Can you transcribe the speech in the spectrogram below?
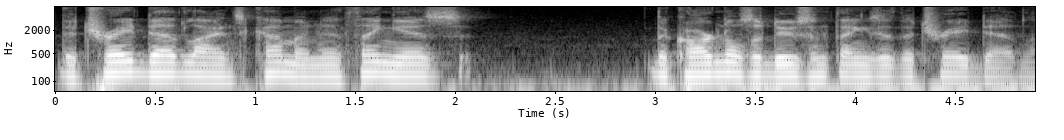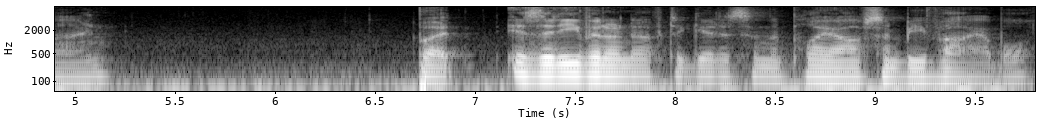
The trade deadline's coming. And the thing is, the Cardinals will do some things at the trade deadline. But is it even enough to get us in the playoffs and be viable?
